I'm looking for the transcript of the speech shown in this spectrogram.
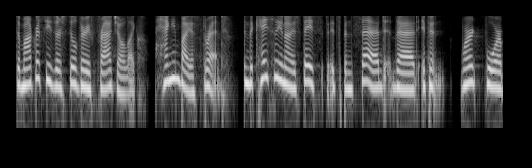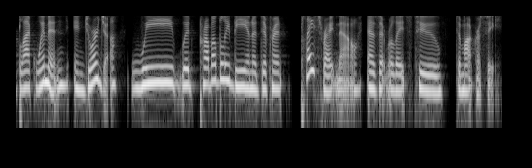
democracies are still very fragile, like hanging by a thread. In the case of the United States, it's been said that if it weren't for Black women in Georgia, we would probably be in a different place right now as it relates to democracy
